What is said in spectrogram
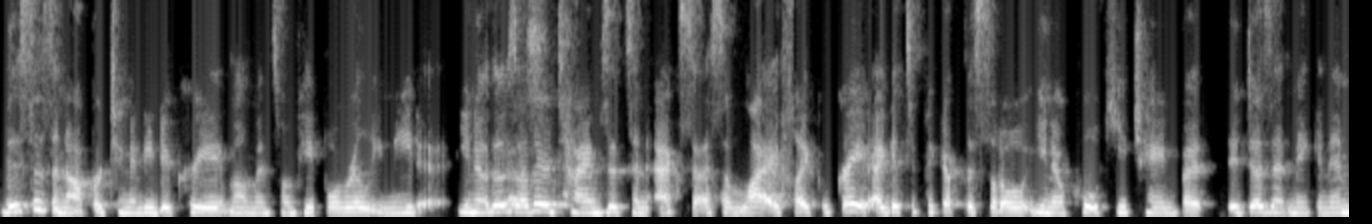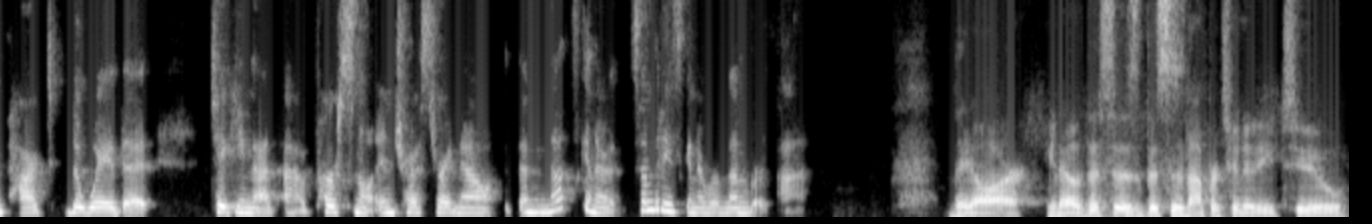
this is an opportunity to create moments when people really need it. You know, those yes. other times it's an excess of life. Like, great, I get to pick up this little, you know, cool keychain, but it doesn't make an impact the way that taking that uh, personal interest right now. I mean, that's gonna somebody's gonna remember that. They are. You know, this is this is an opportunity to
